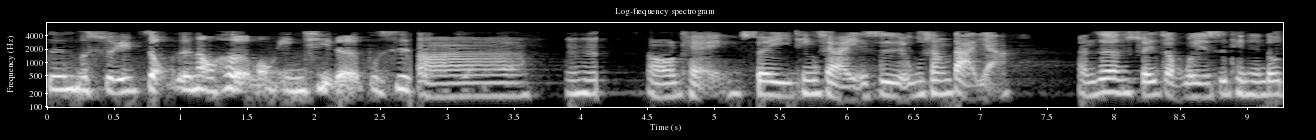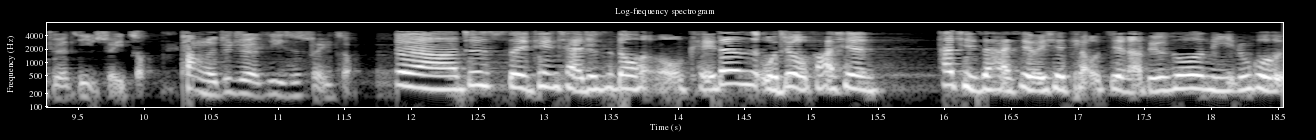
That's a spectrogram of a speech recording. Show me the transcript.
就是什么水肿，就是那种荷尔蒙引起的不适啊。嗯哼，OK，所以听起来也是无伤大雅。反正水肿，我也是天天都觉得自己水肿，胖了就觉得自己是水肿。对啊，就是所以听起来就是都很 OK。但是我就有发现，它其实还是有一些条件啊，比如说你如果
